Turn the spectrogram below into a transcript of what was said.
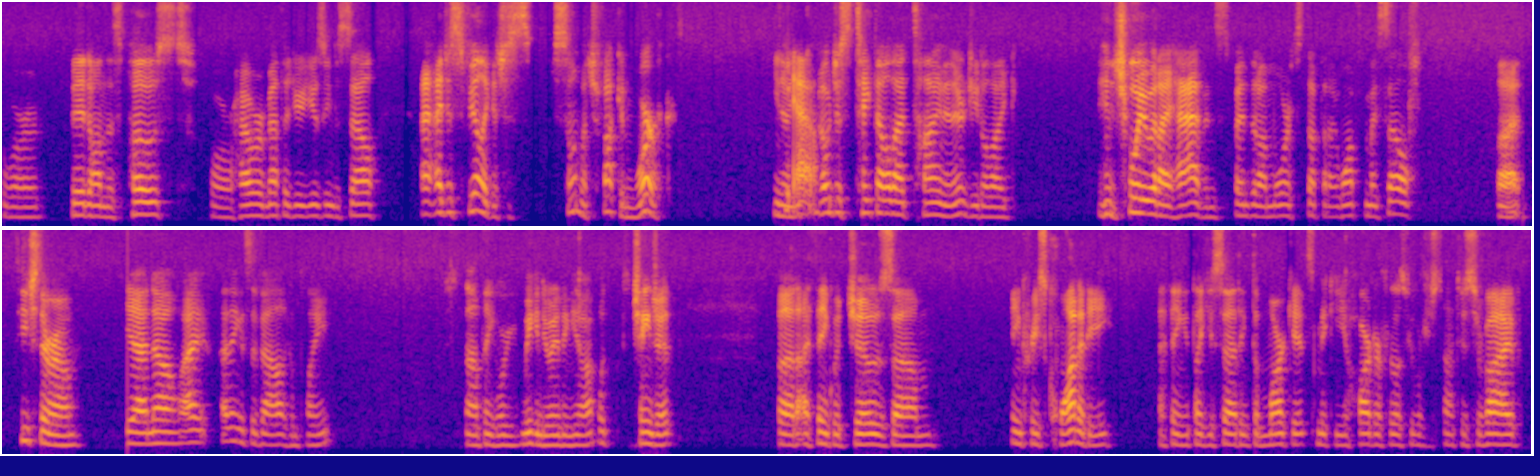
or bid on this post or however method you're using to sell. I, I just feel like it's just so much fucking work. You know, you- I would just take all that time and energy to like enjoy what I have and spend it on more stuff that I want for myself. But teach their own. Yeah, no, I, I think it's a valid complaint. I don't think we, we can do anything you know, to change it. But I think with Joe's um, increased quantity, I think, like you said, I think the market's making it harder for those people just not to survive.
